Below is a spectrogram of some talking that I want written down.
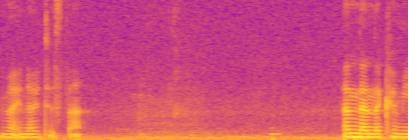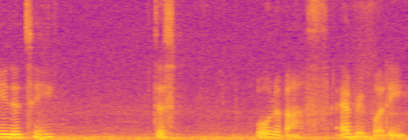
You might notice that. And then the community, just all of us, everybody,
